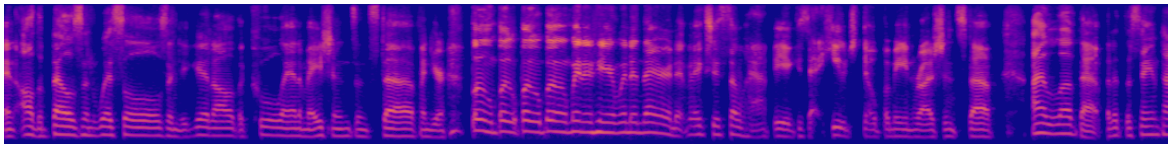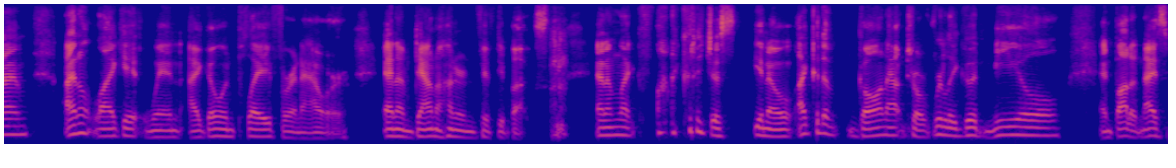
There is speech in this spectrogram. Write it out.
and all the bells and whistles and you get all the cool animations and stuff and you're boom boom boom boom win in here win in there and it makes you so happy because that huge dopamine rush and stuff i love that but at the same time i don't like it when i go and play for an hour and I'm down 150 bucks. And I'm like, I could have just, you know, I could have gone out to a really good meal and bought a nice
